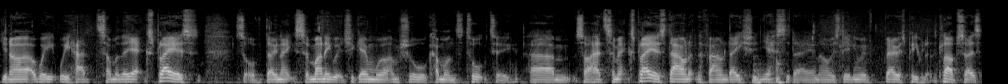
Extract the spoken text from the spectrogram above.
You know, we, we had some of the ex players sort of donate some money, which again we'll, I'm sure we'll come on to talk to. Um, so I had some ex players down at the foundation yesterday, and I was dealing with various people at the club. So it's,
